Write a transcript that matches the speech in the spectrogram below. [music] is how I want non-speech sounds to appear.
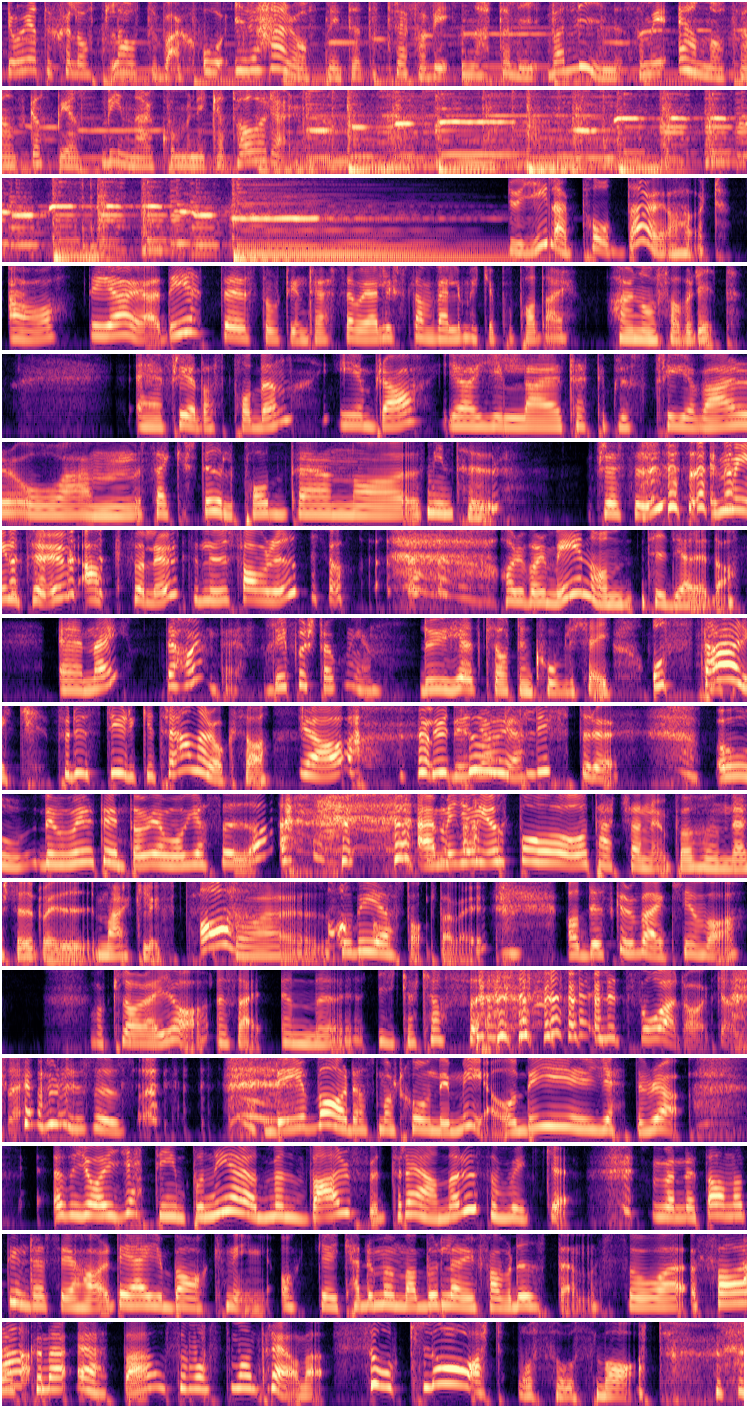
Jag heter Charlotte Lauterbach och i det här avsnittet träffar vi Nathalie Wallin som är en av Svenska Spels vinnarkommunikatörer. Du gillar poddar har jag hört. Ja, det gör jag. Det är ett eh, stort intresse och jag lyssnar väldigt mycket på poddar. Har du någon favorit? Eh, Fredagspodden är bra. Jag gillar 30 plus trevar och um, Säker stil-podden. Och... Min tur. Precis, [laughs] min tur. Absolut. Ny favorit. Ja. Har du varit med i någon tidigare idag? Eh, nej, det har jag inte. Det är första gången. Du är helt klart en cool tjej. Och stark! För du är styrketränare också. Ja, Hur [laughs] tungt lyfter du? Oh, det vet jag inte om jag vågar säga. [laughs] Nej, men jag är uppe och, och touchar nu på 100 kilo i marklyft. Oh! Så, så det är jag stolt över. Ja, det ska du verkligen vara. Vad klarar jag? En, så här, en uh, ICA-kasse? [laughs] Eller två då kanske? Ja, precis. Det är vardagsmotion det med och det är jättebra. Alltså jag är jätteimponerad, men varför tränar du så mycket? Men ett annat intresse jag har det är ju bakning och eh, kardemummabullar är favoriten. Så för ah. att kunna äta så måste man träna. Såklart! Och så smart. [laughs]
